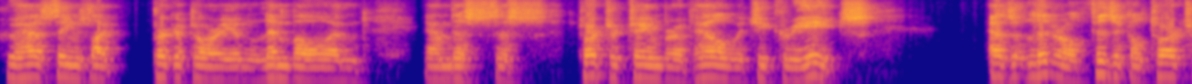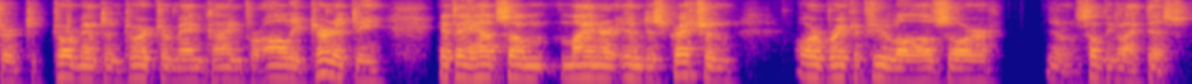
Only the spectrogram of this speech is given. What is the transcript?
who has things like purgatory and limbo and and this this torture chamber of hell which he creates as a literal physical torture to torment and torture mankind for all eternity if they have some minor indiscretion or break a few laws or you know something like this.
